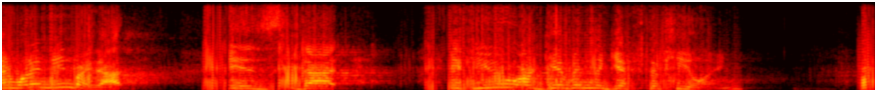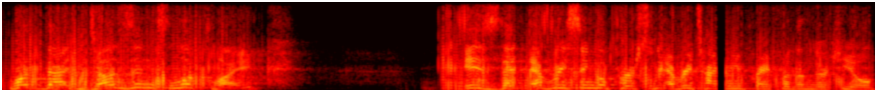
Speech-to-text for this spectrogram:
And what I mean by that is that if you are given the gift of healing, what that doesn't look like is that every single person, every time you pray for them, they're healed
